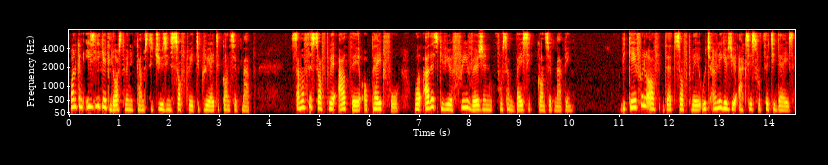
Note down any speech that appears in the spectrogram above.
One can easily get lost when it comes to choosing software to create a concept map. Some of the software out there are paid for, while others give you a free version for some basic concept mapping. Be careful of that software which only gives you access for 30 days.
